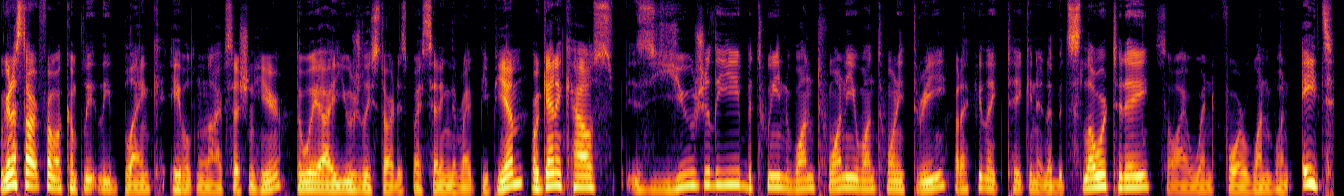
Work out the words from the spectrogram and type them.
We're gonna start from a completely blank Ableton Live session here. The way I usually start is by setting the right BPM. Organic house is usually between 120, 123, but I feel like taking it a bit slower today. So I went for 118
